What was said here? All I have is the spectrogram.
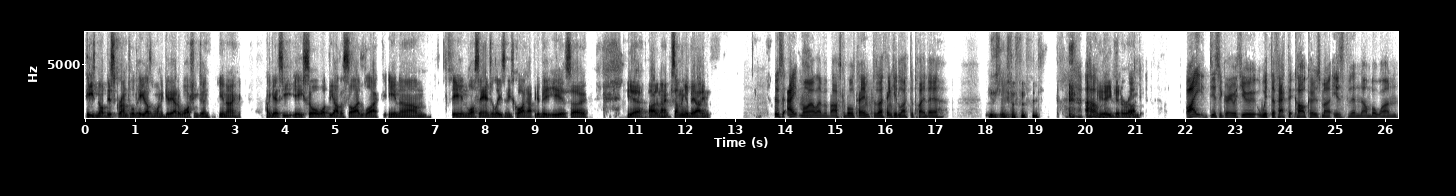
He's not disgruntled. He doesn't want to get out of Washington. You know, I guess he he saw what the other side's like in um in Los Angeles, and he's quite happy to be here. So yeah, I don't know. Something about him. Does Eight Mile have a basketball team? Because I think he'd like to play there. Um, yeah, he'd get a run. I disagree with you with the fact that Kyle Kuzma is the number one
